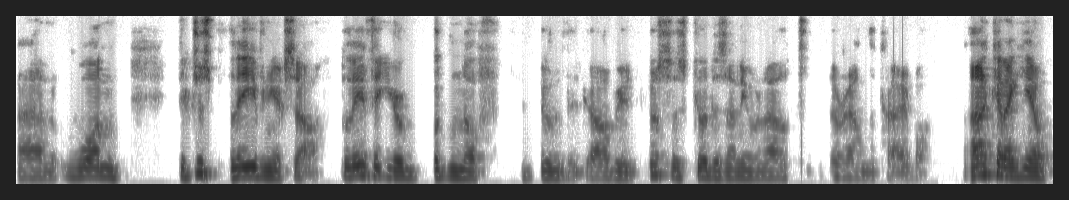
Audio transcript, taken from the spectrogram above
And one, is just believe in yourself. Believe that you're good enough to do the job. You're just as good as anyone else around the table. And that can, you know,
